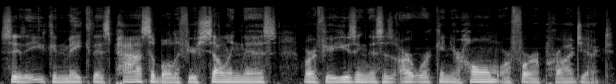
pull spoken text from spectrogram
so that you can make this passable if you're selling this or if you're using this as artwork in your home or for a project.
